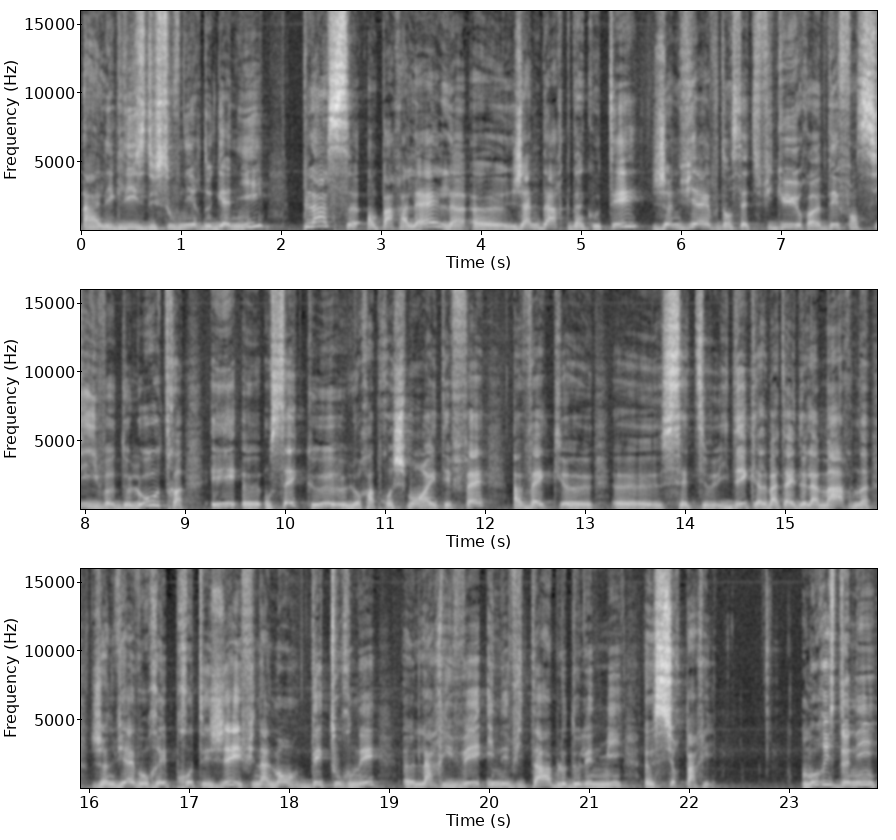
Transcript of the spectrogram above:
à l'église du souvenir de Gagny, place en parallèle euh, Jeanne d'Arc d'un côté, Geneviève dans cette figure défensive de l'autre, et on sait que le rapprochement a été fait avec cette idée qu'à la bataille de la Marne, Geneviève aurait protégé et finalement détourné l'arrivée inévitable de l'ennemi sur Paris. Maurice Denis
